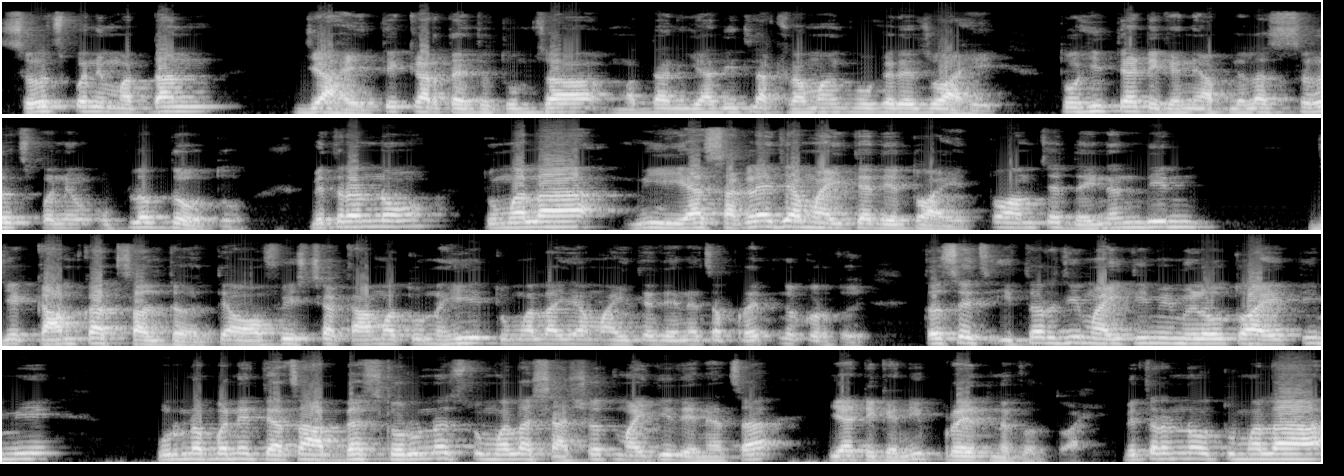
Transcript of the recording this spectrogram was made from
सहजपणे मतदान जे आहे ते करता येतं. तुमचा मतदान यादीतला क्रमांक वगैरे जो आहे तोही त्या ठिकाणी आपल्याला सहजपणे उपलब्ध होतो. मित्रांनो तुम्हाला मी या सगळ्या ज्या माहित्या देतो आहे तो आमच्या दैनंदिन जे कामकाज चालतं त्या ऑफिसच्या कामातूनही तुम्हाला या माहित्या देण्याचा प्रयत्न करतोय. तसेच इतर जी माहिती मी मिळवतो आहे ती मी पूर्णपणे त्याचा अभ्यास करूनच तुम्हाला शाश्वत माहिती देण्याचा या ठिकाणी प्रयत्न करतो आहे. मित्रांनो तुम्हाला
